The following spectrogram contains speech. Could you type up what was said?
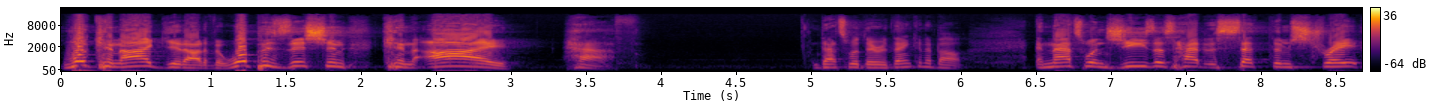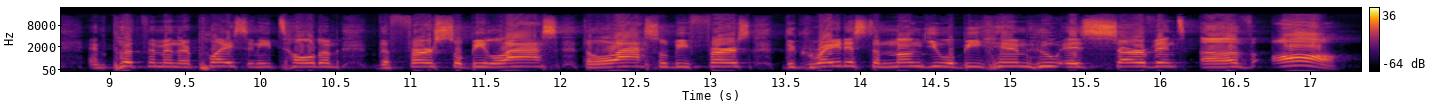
What can I get out of it? What position can I have? That's what they were thinking about. And that's when Jesus had to set them straight and put them in their place. And he told them, The first will be last, the last will be first, the greatest among you will be him who is servant of all.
